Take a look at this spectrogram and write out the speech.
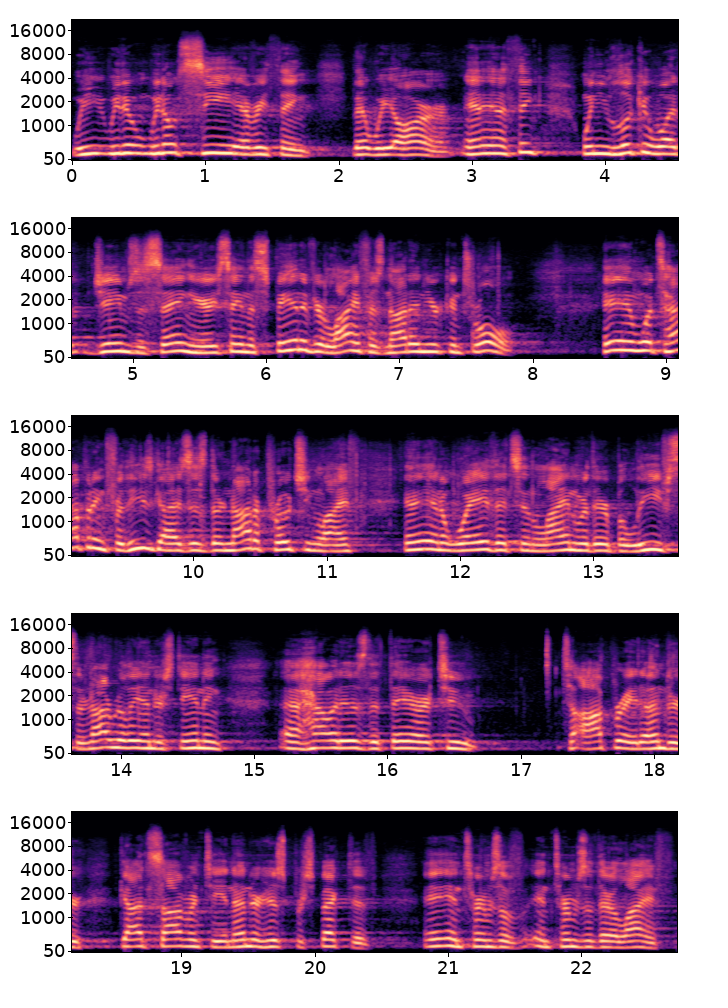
We, we, don't, we don't see everything that we are. And, and I think when you look at what James is saying here, he's saying the span of your life is not in your control. And what's happening for these guys is they're not approaching life in, a way that's in line with their beliefs. They're not really understanding uh, how it is that they are to, to operate under God's sovereignty and under his perspective in terms, of, in terms of their life.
